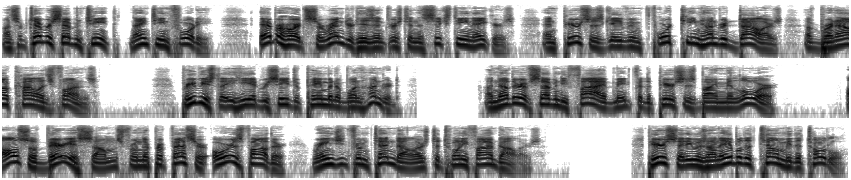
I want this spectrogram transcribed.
On September 17, 1940, Eberhard surrendered his interest in the 16 acres, and Pierce's gave him $1,400 of Brenau College funds. Previously, he had received a payment of 100, another of 75 made for the Pierces by Milor, also various sums from the professor or his father, ranging from $10 to $25. Pierce said he was unable to tell me the total.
